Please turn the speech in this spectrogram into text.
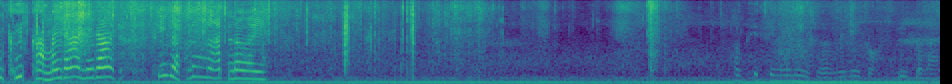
ำคลิปค่ะไม่ได้ไม่ได้ พี่อย่าเพิ่งงัดเลยเอาพี่ทิ้งไว้นี่เถอะไว้นี่ก่อนพี่ไปร้าน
